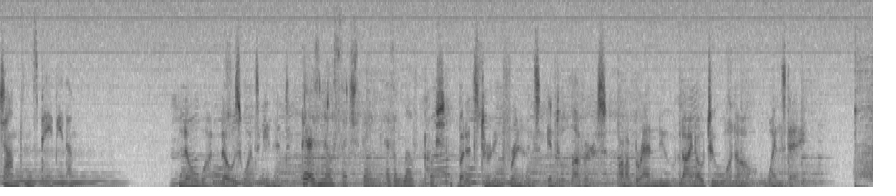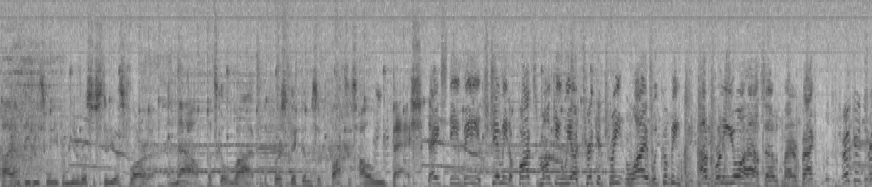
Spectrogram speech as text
Johnson's baby them. No one knows what's in it, There is no such thing as a love potion. but it's turning friends into lovers on a brand new 90210 Wednesday. Hi, I'm DB Sweeney from Universal Studios Florida. And now, let's go live to the first victims of Fox's Halloween Bash. Thanks, DB. It's Jimmy, the Fox Monkey. We are trick-or-treating live. We could be out front of your house, as a matter of fact. Trick-or-treat!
